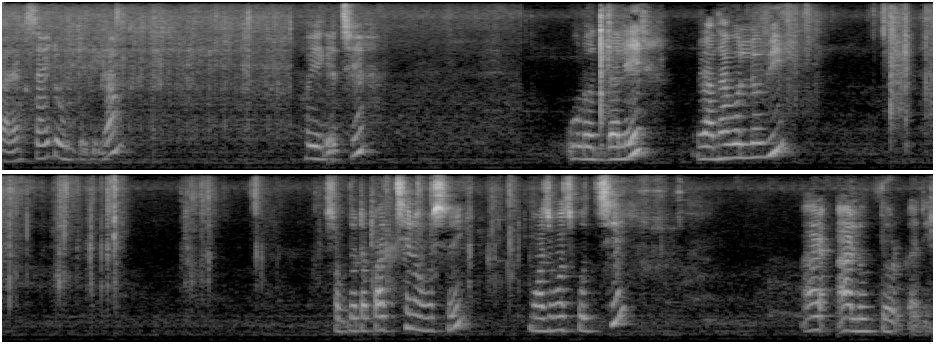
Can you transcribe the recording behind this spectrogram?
আর এক সাইড উল্টে দিলাম। হয়ে গেছে। উড়দ ডালের রাধা বল্লভী। শব্দটা পাচ্ছেন অবশ্যই। মজমজ করছে। আর আলুর তরকারি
